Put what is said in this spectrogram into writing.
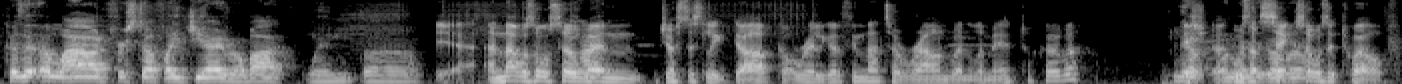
because it allowed for stuff like GI Robot when the Yeah, and that was also Hi. when Justice League Dark got really good. I think that's around when Lemire took over. Yep, Ish- uh, was they that six over. or was it twelve?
